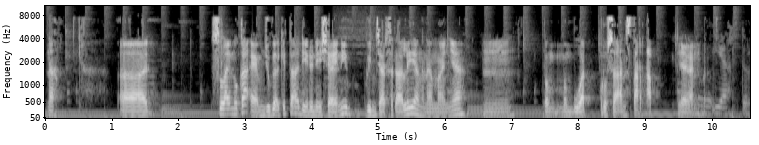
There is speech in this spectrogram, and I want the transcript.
nah uh, selain UKM juga kita di Indonesia ini gencar sekali yang namanya hmm, membuat perusahaan startup ya kan oh, iya, betul.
